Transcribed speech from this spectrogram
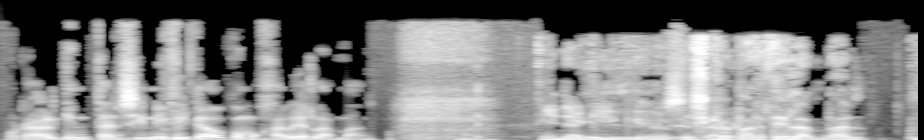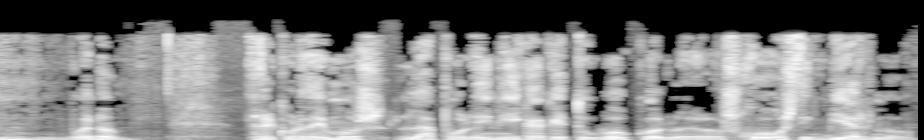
por alguien tan significado como Javier Lambán. es que aparte Lambán, bueno, recordemos la polémica que tuvo con los Juegos de Invierno,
